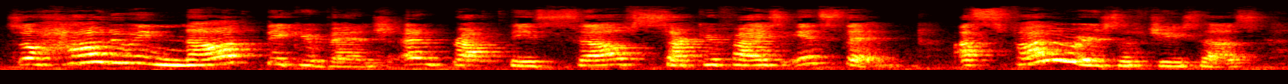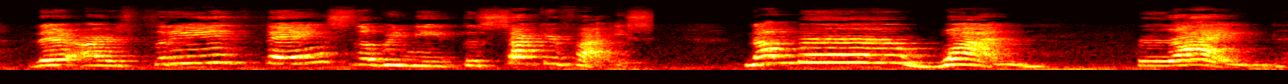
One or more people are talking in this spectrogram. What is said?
So how do we not take revenge and practice self-sacrifice instead? As followers of Jesus, there are three things that we need to sacrifice. Number one, pride.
